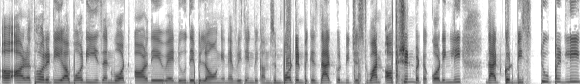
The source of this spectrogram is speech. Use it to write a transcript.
uh, our authority our bodies and what are they where do they belong and everything becomes important because that could be just one option but accordingly that could be stupidly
